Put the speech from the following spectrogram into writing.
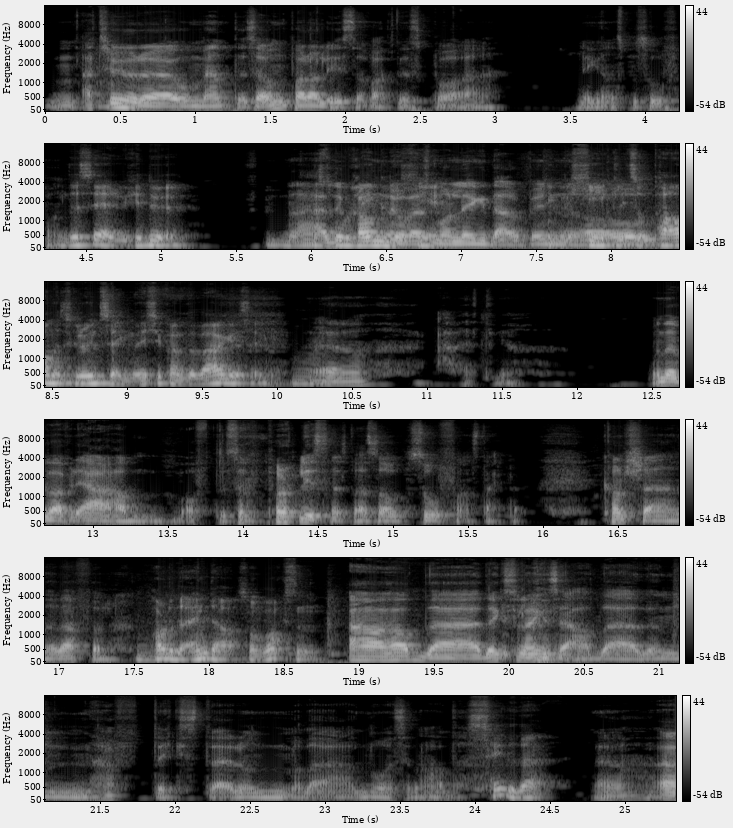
Jeg tror eh, hun mente søvnparalyse, faktisk, på uh, liggende på sofaen. Det ser jo ikke du. Nei, du kan jo hvis man ligger der og begynner å Kikke litt sånn panisk rundt seg, men ikke kan bevege seg. Ja, jeg vet ikke. Men det er bare fordi jeg har ofte søvnparalyse hvis jeg sover på sofaen. så tenkte jeg. Kanskje det er derfor. Har du det enda som voksen? Jeg hadde, Det er ikke så lenge siden jeg hadde den heftigste runden med det jeg noensinne hadde. Sier du det? Ja,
